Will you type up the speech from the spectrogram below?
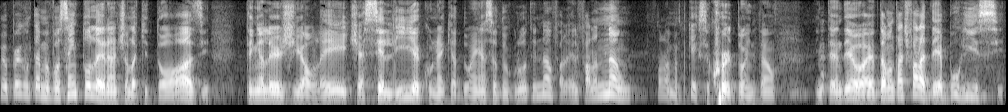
Eu perguntei, mas você é intolerante à lactose? Tem alergia ao leite? É celíaco, né? Que é a doença do glúten? Não. Ele fala, não. Fala, mas por que você cortou, então? Entendeu? Aí dá vontade de falar, é burrice.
